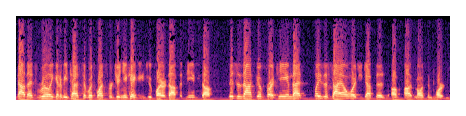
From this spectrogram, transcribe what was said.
Now that's really going to be tested with West Virginia kicking two players off the team. So this is not good for a team that plays a style in which depth is of utmost importance.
